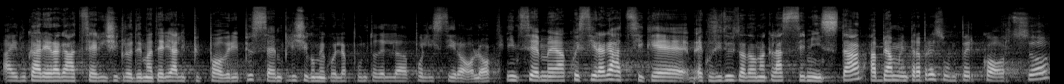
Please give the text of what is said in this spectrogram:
a educare i ragazzi al riciclo dei materiali più poveri e più semplici come quello appunto del polistirolo. Insieme a questi ragazzi che è costituita da una classe mista abbiamo intrapreso un percorso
